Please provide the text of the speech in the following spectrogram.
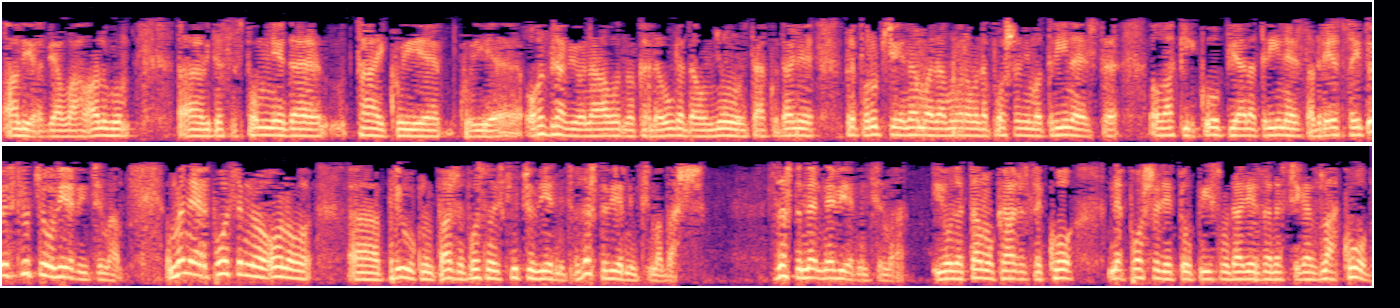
Ali radijallahu anhu, uh, e, gdje se spominje da je taj koji je, koji je ozdravio navodno kada ugleda u nju i tako dalje, preporučuje nama da moramo da pošaljemo 13 ovakih kopija na 13 adresa i to je isključivo vjernicima. U mene je posebno ono uh, privuklo pažnju, posebno isključivo vjernicima. Zašto vjernicima baš? Zašto ne nevjernicima? I onda tamo kaže se ko ne pošalje to pismo dalje, zadas će ga zla kob.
